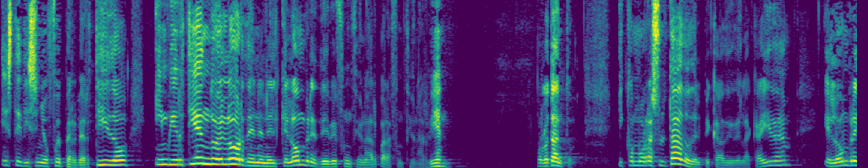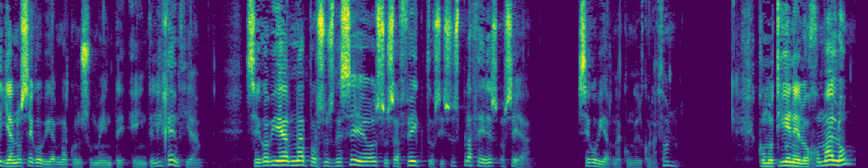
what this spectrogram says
este diseño fue pervertido, invirtiendo el orden en el que el hombre debe funcionar para funcionar bien. Por lo tanto, y como resultado del pecado y de la caída, el hombre ya no se gobierna con su mente e inteligencia, se gobierna por sus deseos, sus afectos y sus placeres, o sea, se gobierna con el corazón. Como tiene el ojo malo,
